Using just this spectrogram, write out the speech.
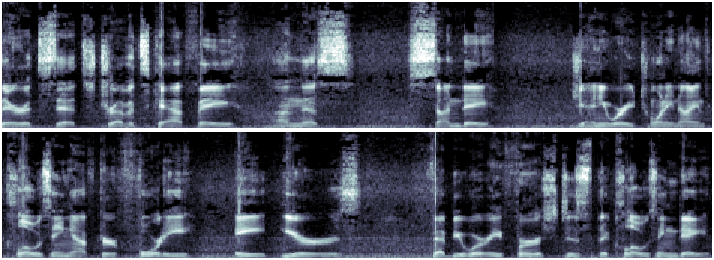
there it sits, Trevett's Cafe on this Sunday, January 29th, closing after 48 years. February 1st is the closing date.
